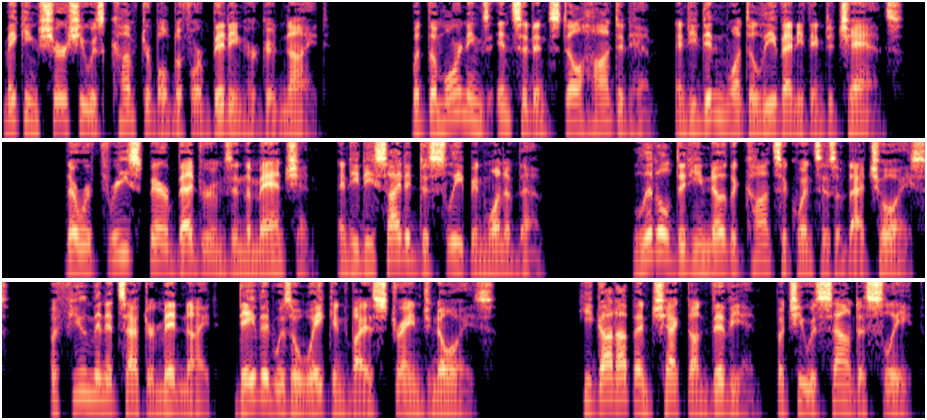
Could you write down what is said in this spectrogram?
making sure she was comfortable before bidding her good night. But the morning's incident still haunted him, and he didn't want to leave anything to chance. There were three spare bedrooms in the mansion, and he decided to sleep in one of them. Little did he know the consequences of that choice. A few minutes after midnight, David was awakened by a strange noise. He got up and checked on Vivian, but she was sound asleep.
